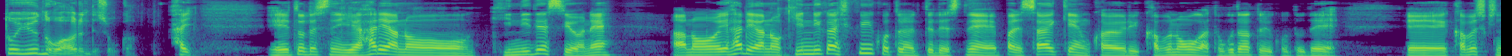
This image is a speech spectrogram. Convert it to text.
というのはあるんでしょうか？はい。えっ、ー、とですね、やはりあの、金利ですよね。あの、やはりあの、金利が低いことによってですね、やっぱり債券を買うより株の方が得だということで、えー、株式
